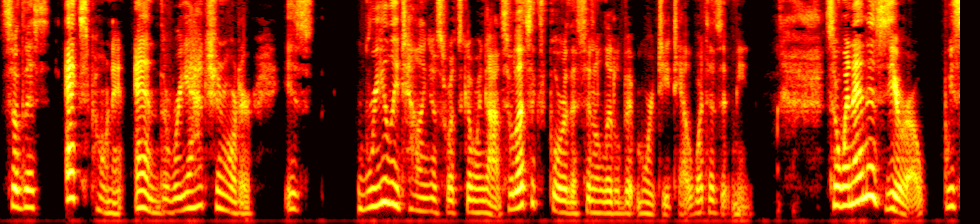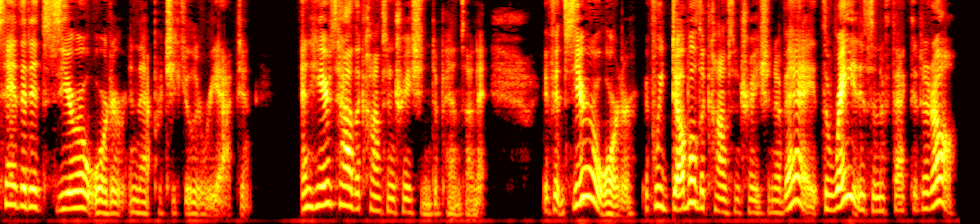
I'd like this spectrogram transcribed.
So this exponent, n, the reaction order, is really telling us what's going on. So let's explore this in a little bit more detail. What does it mean? So when n is zero, we say that it's zero order in that particular reactant. And here's how the concentration depends on it. If it's zero order, if we double the concentration of A, the rate isn't affected at all.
